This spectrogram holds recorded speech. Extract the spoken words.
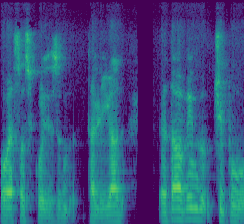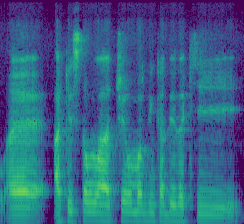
ou essas coisas, tá ligado? Eu tava vendo, tipo, é, a questão lá, tinha uma brincadeira que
